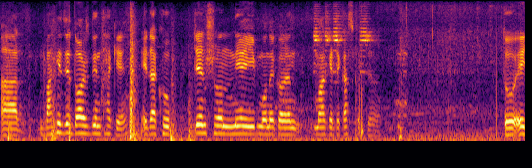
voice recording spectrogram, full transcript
আর বাকি যে দশ দিন থাকে, এটা খুব টেনশন নিয়েই মনে করেন মার্কেটে কাজ করতে হয়। তো এই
